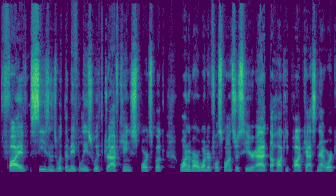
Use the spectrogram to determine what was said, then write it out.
five seasons with the Maple Leafs with DraftKings Sportsbook, one of our wonderful sponsors here at the Hockey Podcast Network.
